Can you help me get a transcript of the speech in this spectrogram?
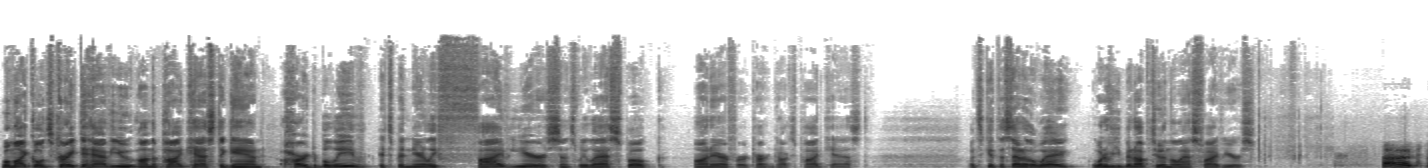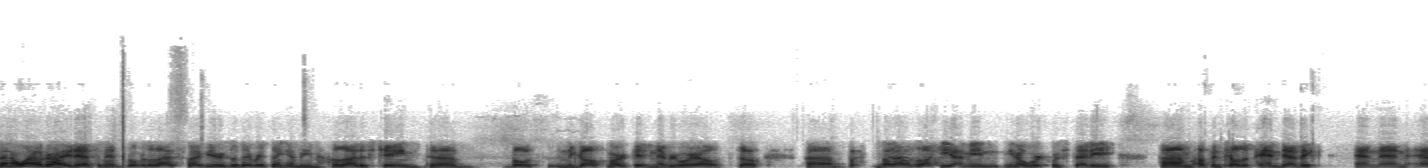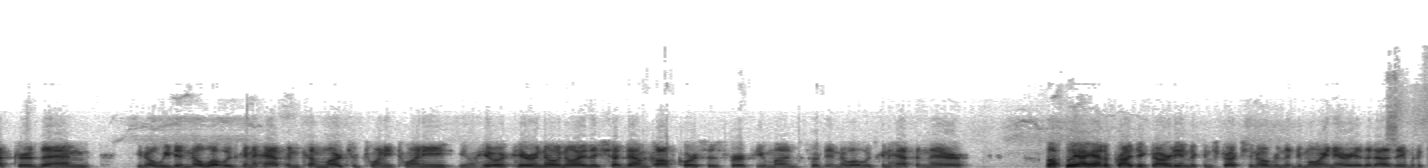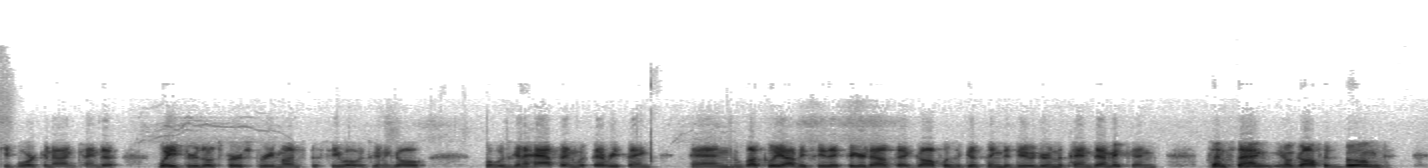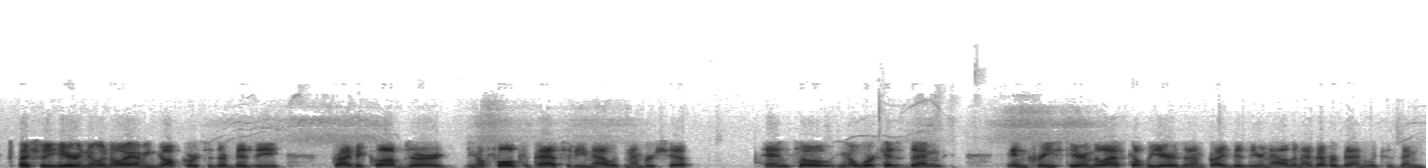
Well, Michael, it's great to have you on the podcast again. Hard to believe it's been nearly five years since we last spoke on air for our Tartan Talks podcast. Let's get this out of the way. What have you been up to in the last five years? Uh, it's been a wild ride, hasn't it, over the last five years with everything? I mean, a lot has changed, uh, both in the golf market and everywhere else. So, um, but but I was lucky. I mean, you know, work was steady um, up until the pandemic, and then after then, you know, we didn't know what was going to happen come March of 2020. You know, here, here in Illinois, they shut down golf courses for a few months, so didn't know what was going to happen there. Luckily, I had a project already into construction over in the Des Moines area that I was able to keep working on, kind of wade through those first three months to see what was going to go, what was going to happen with everything. And luckily, obviously, they figured out that golf was a good thing to do during the pandemic. And since then, you know, golf has boomed especially here in Illinois. I mean, golf courses are busy. Private clubs are, you know, full capacity now with membership. And so, you know, work has then increased here in the last couple of years, and I'm probably busier now than I've ever been, which has been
